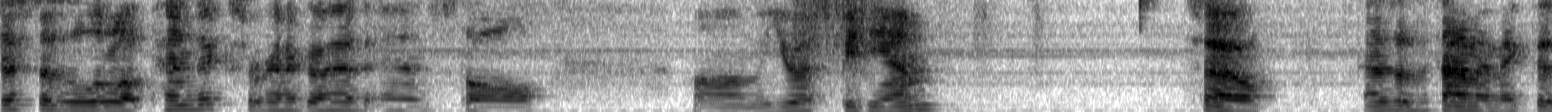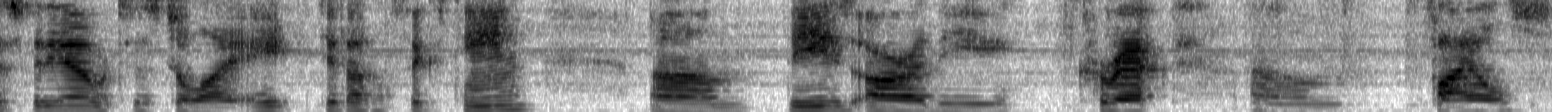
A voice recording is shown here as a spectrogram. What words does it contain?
just as a little appendix, we're going to go ahead and install um, a USBDM. So, as of the time I make this video, which is July 8th, 2016, um, these are the correct um, files.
